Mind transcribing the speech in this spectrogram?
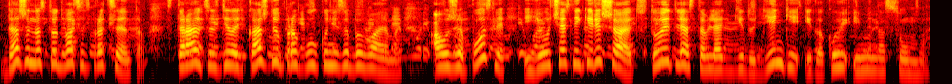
даже на 120%. Стараются сделать каждую прогулку незабываемой. А уже после ее участники решают, стоит ли оставлять гиду деньги и какую именно сумму.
